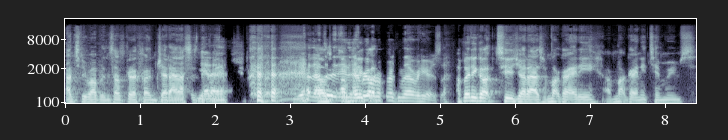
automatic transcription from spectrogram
Anthony Robbins. I was going to call him Jedi. That's his Jedi. nickname. Yeah, that's was- what, I've everyone got- refers to them over here. So I've only got two Jedi's. I've not got any. I've not got any Tim Reams.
